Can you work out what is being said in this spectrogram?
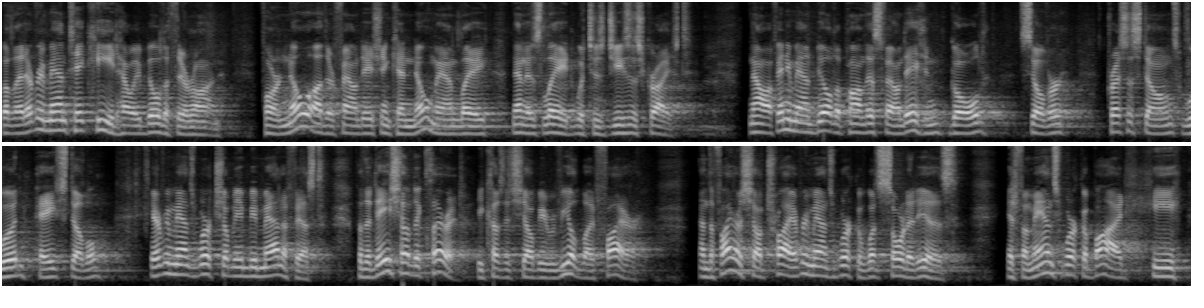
But let every man take heed how he buildeth thereon. For no other foundation can no man lay than is laid, which is Jesus Christ. Now, if any man build upon this foundation gold, silver, precious stones, wood, hay, stubble, every man's work shall be manifest. For the day shall declare it, because it shall be revealed by fire. And the fire shall try every man's work of what sort it is. If a man's work abide, he,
